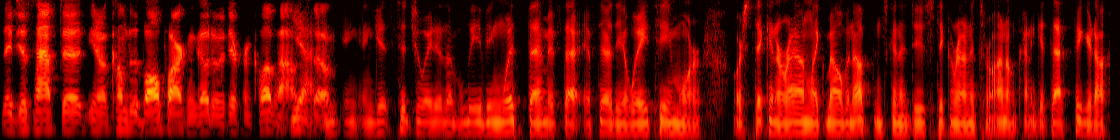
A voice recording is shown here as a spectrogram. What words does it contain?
they just have to, you know, come to the ballpark and go to a different clubhouse. Yeah, so. and, and, get situated of leaving with them if that if they're the away team or or sticking around like Melvin Upton's going to do, stick around in Toronto and kind of get that figured out.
